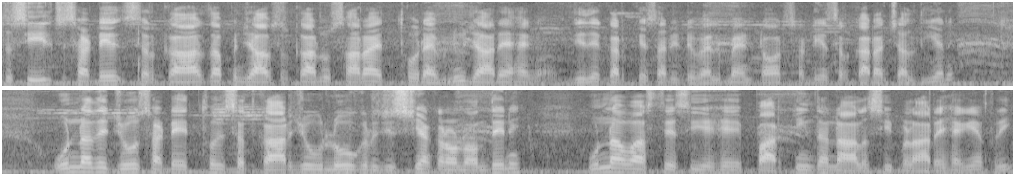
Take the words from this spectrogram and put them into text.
ਤਹਿਸੀਲ 'ਚ ਸਾਡੇ ਸਰਕਾਰ ਦਾ ਪੰਜਾਬ ਸਰਕਾਰ ਨੂੰ ਸਾਰਾ ਇੱਥੋਂ ਰੈਵਨਿਊ ਜਾ ਰਿਹਾ ਹੈਗਾ ਜਿਹਦੇ ਕਰਕੇ ਸਾਰੀ ਡਿਵੈਲਪਮੈਂਟ ਔਰ ਸਾਡੀਆਂ ਸਰਕਾਰਾਂ ਚੱਲਦੀਆਂ ਨੇ। ਉਹਨਾਂ ਦੇ ਜੋ ਸਾਡੇ ਇੱਥੋਂ ਦੇ ਸਤਿਕਾਰਯੋਗ ਲੋਕ ਰਜਿਸਟਰੀਆਂ ਕਰਾਉਣ ਆਉਂਦੇ ਨੇ ਉਹਨਾਂ ਵਾਸਤੇ ਅਸੀਂ ਇਹ ਪਾਰਕਿੰਗ ਦਾ ਨਾਲ ਅਸੀਂ ਬਣਾ ਰਹੇ ਹੈਗੇ ਆ ਫ੍ਰੀ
